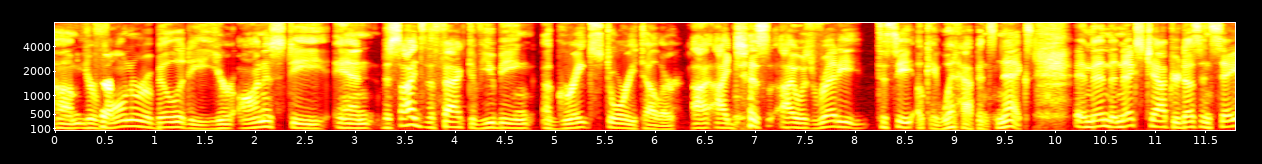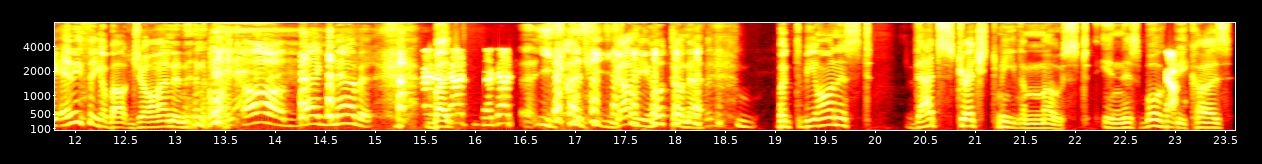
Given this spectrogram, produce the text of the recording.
um, your sure. vulnerability, your honesty, and besides the fact of you being a great storyteller, I, I, just I was ready to see okay what happens next, and then the next chapter doesn't say anything about John, and then I'm like, oh, dag nabbit. But I got you, I got you. you, got, you got me hooked on that. But, but to be honest, that stretched me the most in this book yeah. because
